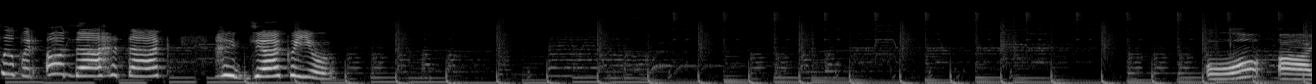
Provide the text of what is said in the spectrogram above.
супер. О, да, так. Дякую. О, а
